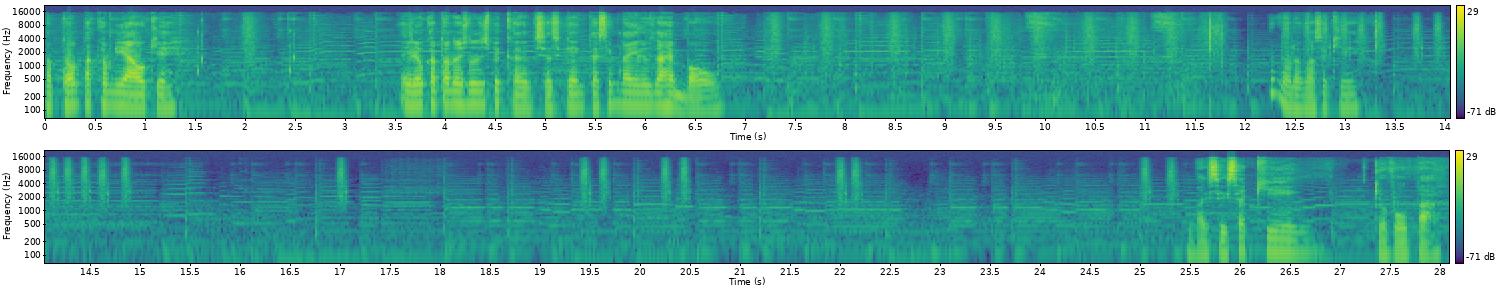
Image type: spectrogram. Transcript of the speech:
Tá, tá capitão Takamiaoki. Ele é o capitão das luzes picantes. Esse gangue tá sempre na ilha da Rebol. O negócio aqui. Vai ser esse aqui, hein? Que eu vou upar.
